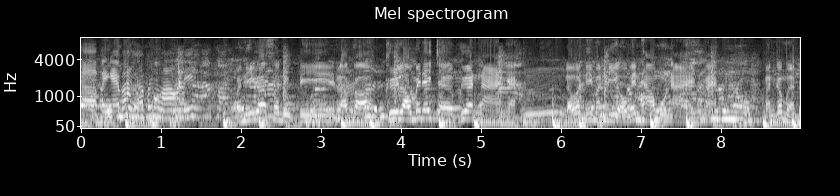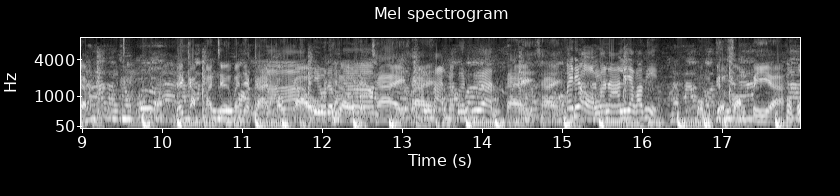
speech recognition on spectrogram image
เอ่อเป็นไงบ้างครับพี่มาวันนี้ วันนี้ก็สนุกดีแล้วก็คือเราไม่ได้เจอเพื่อนนานไง แล้ววันนี้มันมีโอเ n น o า s e มูนไอใช่ไหมมันก็เหมือนแบบได้กลับมาเจอบรรยากาศเก่าฟิลๆเดิมที่เราได้ใช่ใช่สานกับเพื่อนใช่ใช่ๆ ไม่ได้ออกมานานหรือยังครับพี่ ผมเกือบ2ปีอะ โอ้โห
